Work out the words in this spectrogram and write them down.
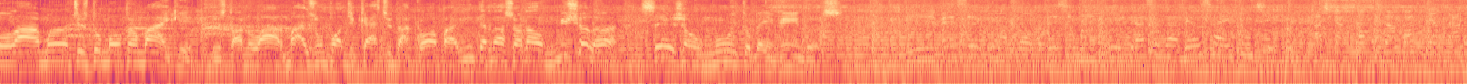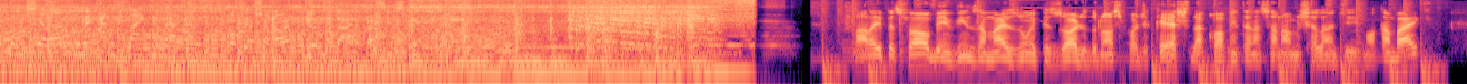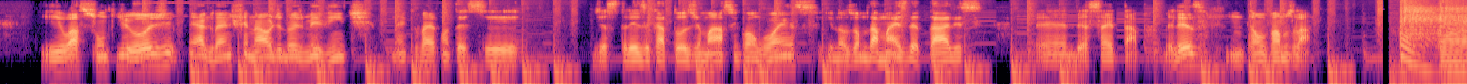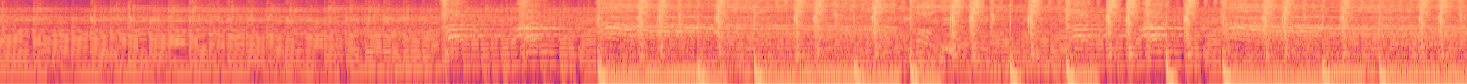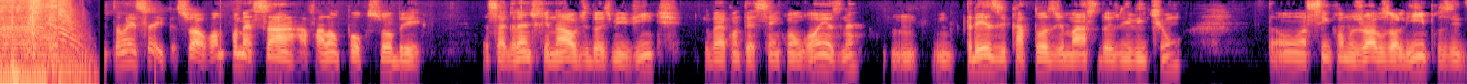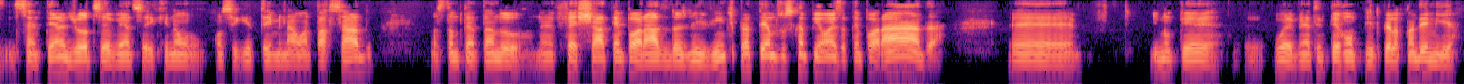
Olá, amantes do mountain bike. Está no ar mais um podcast da Copa Internacional Michelin. Sejam muito bem-vindos. Entrada Michelin no mercado de bike é para se Fala aí pessoal, bem-vindos a mais um episódio do nosso podcast da Copa Internacional Michelin de Mountain Bike. E o assunto de hoje é a grande final de 2020, né, que vai acontecer dias 13 e 14 de março em Congonhas e nós vamos dar mais detalhes é, dessa etapa, beleza? Então vamos lá. É isso aí, pessoal. Vamos começar a falar um pouco sobre essa grande final de 2020, que vai acontecer em Congonhas, né? Em 13 e 14 de março de 2021. Então, assim como os Jogos Olímpicos e centenas de outros eventos aí que não conseguiram terminar o ano passado, nós estamos tentando né, fechar a temporada de 2020 para termos os campeões da temporada é, e não ter o evento interrompido pela pandemia.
